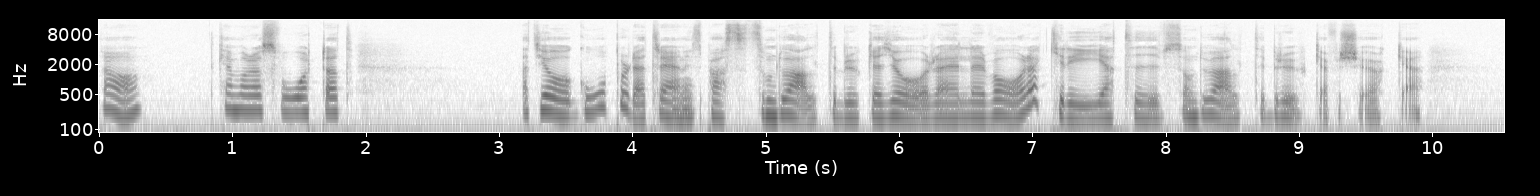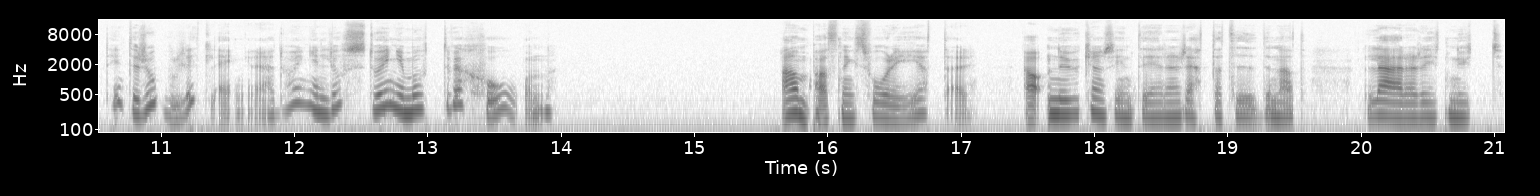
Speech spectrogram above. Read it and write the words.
Ja, det kan vara svårt att, att jag gå på det där träningspasset som du alltid brukar göra eller vara kreativ som du alltid brukar försöka. Det är inte roligt längre. Du har ingen lust, du har ingen motivation. Anpassningssvårigheter. Ja, nu kanske inte är den rätta tiden att lära dig ett nytt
